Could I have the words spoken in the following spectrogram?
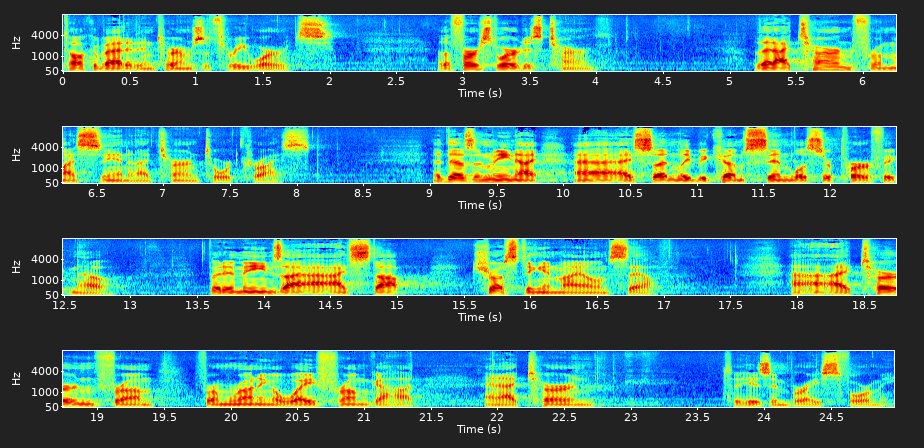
talk about it in terms of three words. The first word is turn. That I turn from my sin and I turn toward Christ. That doesn't mean I, I, suddenly become sinless or perfect, no. But it means I, I stop trusting in my own self. I, I turn from from running away from God, and I turn to His embrace for me.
